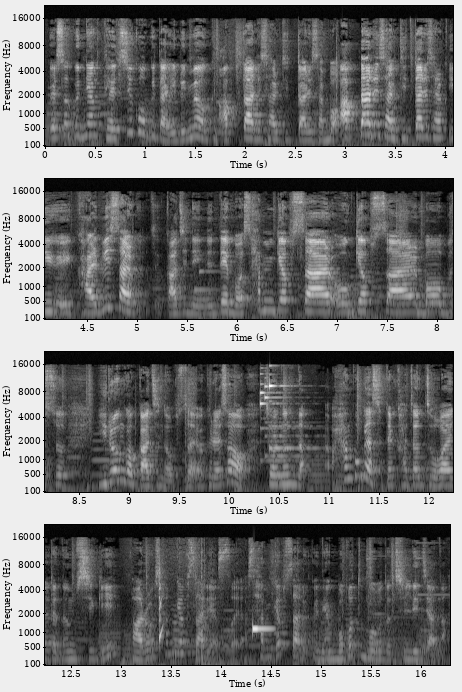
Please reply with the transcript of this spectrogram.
그래서 그냥 돼지고기다 이러면 그 앞다리살, 뒷다리살, 뭐 앞다리살, 뒷다리살, 이, 이 갈비살까지는 있는데 뭐 삼겹살, 오겹살, 뭐 무슨 이런 것까지는 없어요. 그래서 저는 나- 한국에 왔을 때 가장 좋아했던 음식이 바로 삼겹살이었어요. 삼겹살을 그냥 먹어도 먹어도 질리지 않아.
